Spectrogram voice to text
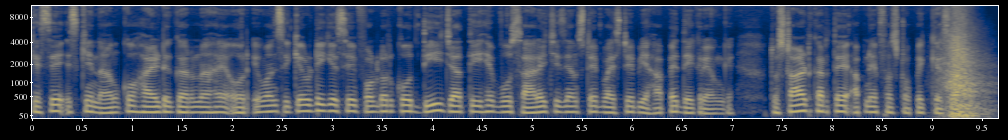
कैसे इसके नाम को हाइड करना है और इवन सिक्योरिटी कैसे फोल्डर को दी जाती है, वो सारी चीज़ें हम स्टेप बाय स्टेप यहाँ पे देख रहे होंगे। तो स्टार्ट करते हैं अपने फ़र्स्ट टॉपिक के साथ।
